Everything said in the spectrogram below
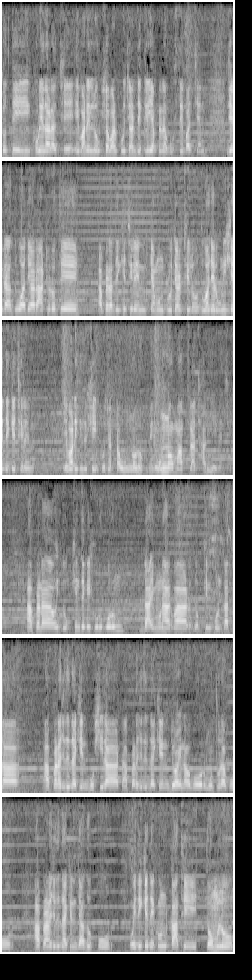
সত্যিই ঘুরে দাঁড়াচ্ছে। এবারের লোকসভার প্রচার দেখলেই আপনারা বুঝতে পাচ্ছেন যেটা দু হাজার আঠেরোতে আপনারা দেখেছিলেন কেমন প্রচার ছিল দু হাজার উনিশে দেখেছিলেন। এবারে কিন্তু সেই প্রচারটা অন্য রকমের, অন্য মাত্রা ছাড়িয়ে গেছে। আপনারা ওই দক্ষিণ থেকে শুরু করুন, ডায়মন্ড হারবার, দক্ষিণ কলকাতা আপনারা যদি দেখেন বসিরহাট, আপনারা যদি দেখেন জয়নগর, মথুরাপুর, আপনারা যদি দেখেন যাদবপুর, ওইদিকে দেখুন কাঁথি, তমলুক,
